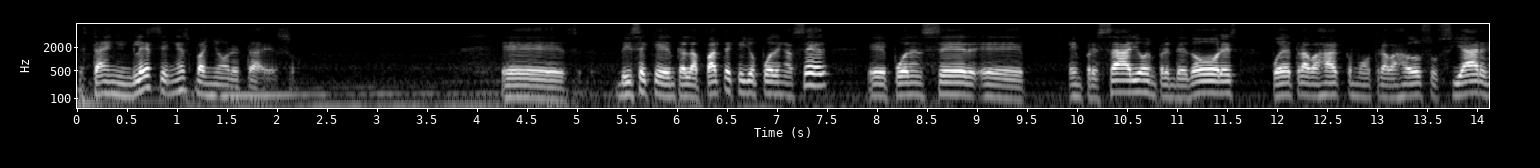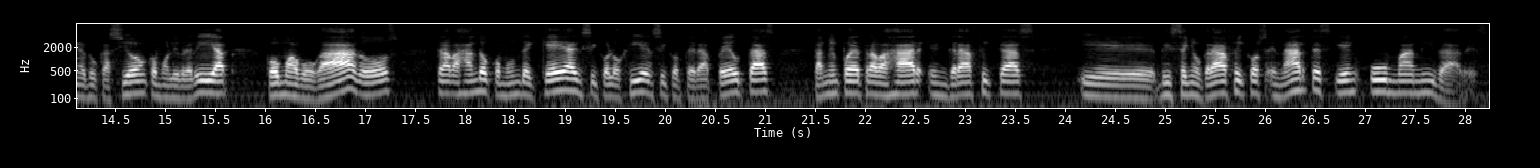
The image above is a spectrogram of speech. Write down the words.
Está en inglés y en español está eso. dice que entre la parte que ellos pueden hacer, eh, pueden ser eh, empresarios, emprendedores, puede trabajar como trabajador social en educación, como librería, como abogados, trabajando como un dequea en psicología, en psicoterapeutas, también puede trabajar en gráficas y eh, diseño gráficos, en artes y en humanidades.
